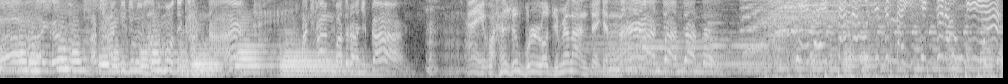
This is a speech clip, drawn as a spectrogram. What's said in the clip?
아, 이거 아, 장기 두는 사람 어디 갔나? 아, 장 받으라니까. 아이고 한숨 불러주면 안 되겠나? 아, 안 돼, 안 돼, 안 돼. 제발 따라오지 좀 마, 이 시끄러운 개야.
